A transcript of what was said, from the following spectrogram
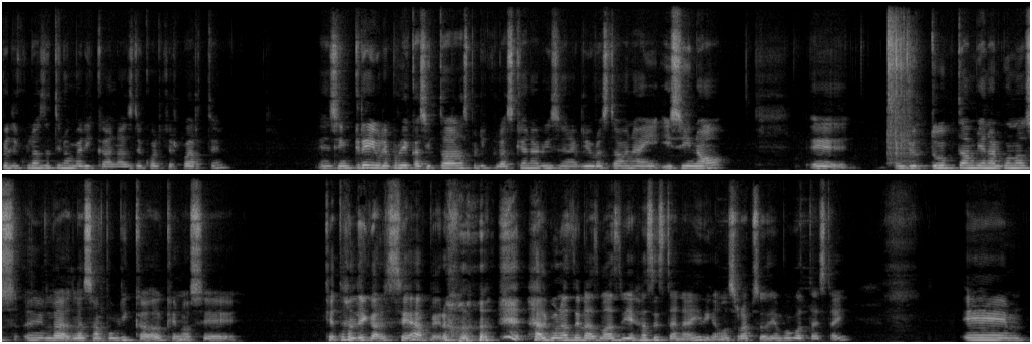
películas latinoamericanas de cualquier parte es increíble porque casi todas las películas que analicé en el libro estaban ahí y si no, eh, en YouTube también algunos eh, las han publicado que no sé qué tan legal sea, pero algunas de las más viejas están ahí, digamos Rhapsody en Bogotá está ahí. Em,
